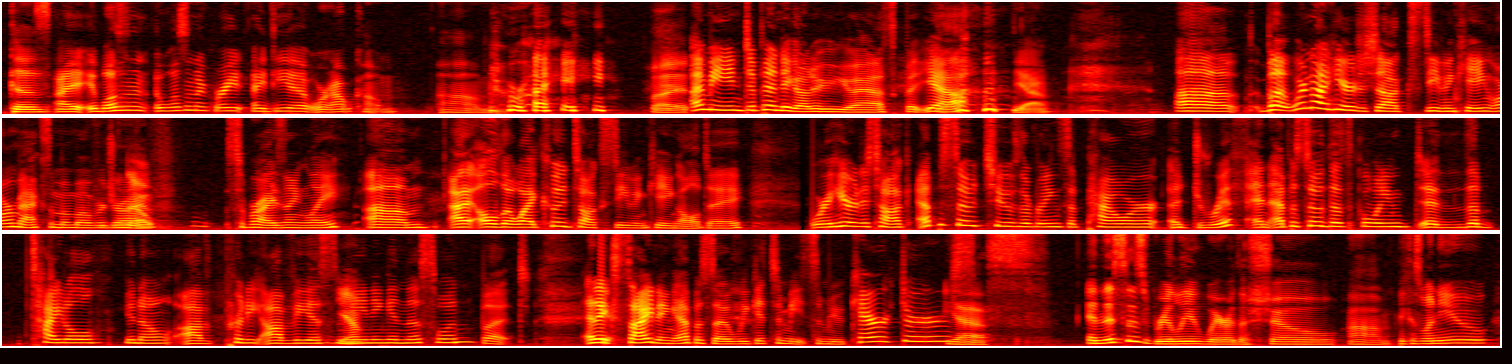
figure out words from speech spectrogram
because I it wasn't it wasn't a great idea or outcome. Um, right. but I mean, depending on who you ask, but yeah. yeah, Uh, but we're not here to talk Stephen King or Maximum Overdrive, surprisingly. Um, I although I could talk Stephen King all day. We're here to talk episode two of The Rings of Power, Adrift, an episode that's going uh, the title, you know, of pretty obvious Yep. meaning in this one, but an exciting episode. We get to meet some new characters. yes. And this is really where the show, um, because when you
